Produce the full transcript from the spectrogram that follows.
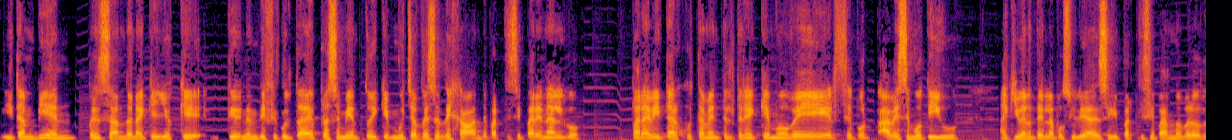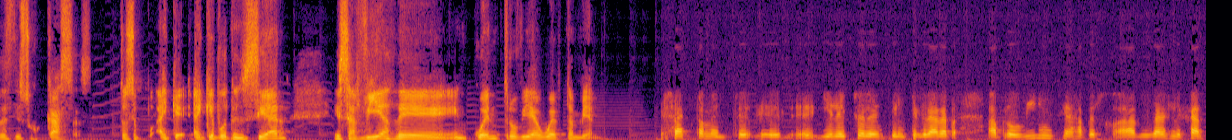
y también pensando en aquellos que tienen dificultad de desplazamiento y que muchas veces dejaban de participar en algo para evitar justamente el tener que moverse por a veces motivo. Aquí van a tener la posibilidad de seguir participando, pero desde sus casas. Entonces hay que, hay que potenciar esas vías de encuentro vía web también. Exactamente, eh, eh, y el hecho de, integrar a, provincias, a, lugares lejanos.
